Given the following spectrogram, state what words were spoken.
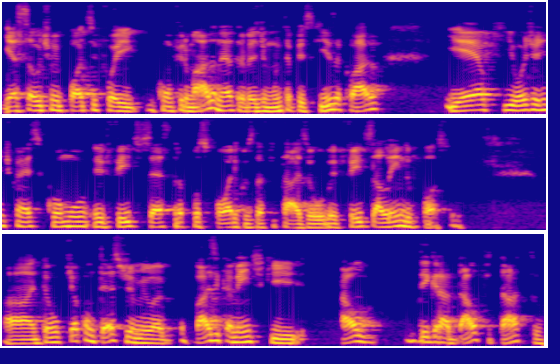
E essa última hipótese foi confirmada, né, através de muita pesquisa, claro, e é o que hoje a gente conhece como efeitos extrafosfóricos da fitase, ou efeitos além do fósforo. Ah, então, o que acontece, Jamil, é basicamente que ao degradar o fitato,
